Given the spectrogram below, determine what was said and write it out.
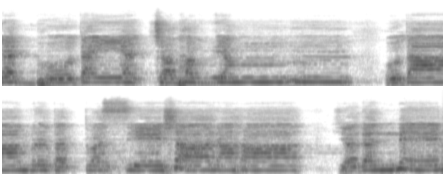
यद्भूतं यच्च भव्यम् उतामृतत्वस्येषानः यदन्नेनातिरोहति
